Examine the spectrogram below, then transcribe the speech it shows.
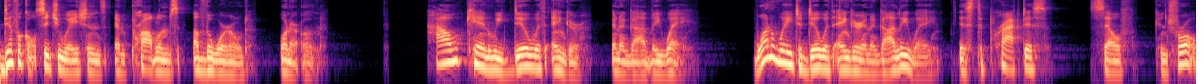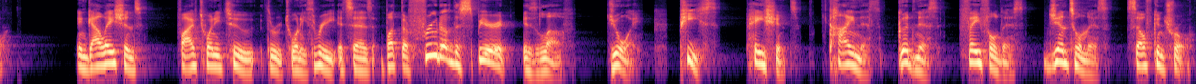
difficult situations and problems of the world on our own. How can we deal with anger in a godly way? One way to deal with anger in a godly way is to practice self control. In Galatians 5:22 through 23 it says, "But the fruit of the spirit is love, joy, peace, patience, kindness, goodness, faithfulness, gentleness, self-control."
